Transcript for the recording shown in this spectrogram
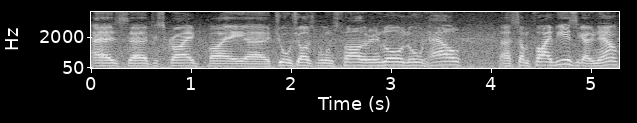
as uh, described by uh, George Osborne's father-in-law, Lord Howell, uh, some five years ago now.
